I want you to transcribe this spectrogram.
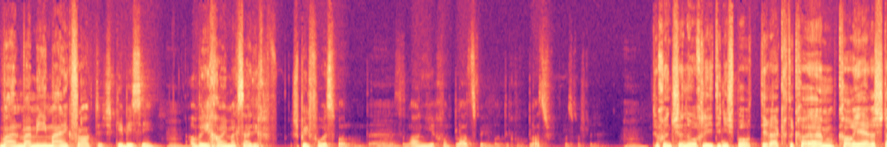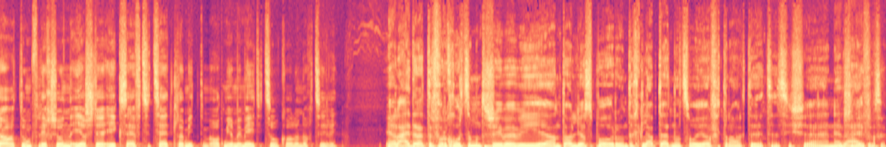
wenn, wenn meine Meinung gefragt ist, gebe ich sie. Mhm. Aber ich habe immer gesagt, ich spiele Fußball. Und äh, solange ich vom Platz bin, wollte ich vom Platz Fußball spielen. Du könntest ja noch ein bisschen deine Sportdirektor-Karriere starten und vielleicht schon den ersten Ex-FCZler mit dem Admir Mehmedi zurückholen nach Zürich. Ja, leider hat er vor kurzem unterschrieben wie Antalya Spor und ich glaube, der hat noch zwei Jahre Vertrag dort. Das ist äh, nicht, einfach,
